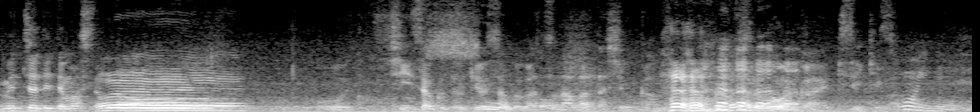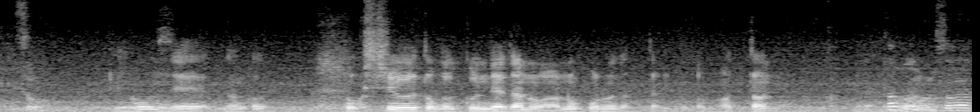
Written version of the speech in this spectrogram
う。めっちゃ出てました。へこえう新作と旧作がつながった瞬間。すごい奇跡が。すごいね。そう。日本でなんか特集とか組んでたのはあの頃だったりとかもあったんだ多分その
